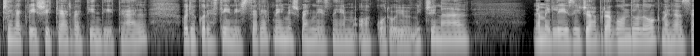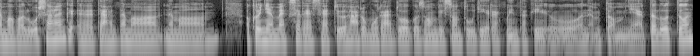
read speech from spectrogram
cselekvési tervet indít el, hogy akkor ezt én is szeretném, és megnézném akkor, hogy mit csinál, nem egy lazy jobra gondolok, mert az nem a valóság, tehát nem a, nem a, a könnyen megszerezhető három órát dolgozom, viszont úgy érek, mint aki, ó, nem tudom, nyert a lotton.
